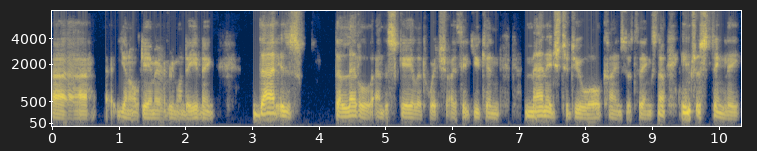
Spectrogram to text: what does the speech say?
uh, you know, game every Monday evening, that is the level and the scale at which I think you can manage to do all kinds of things. Now, interestingly,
